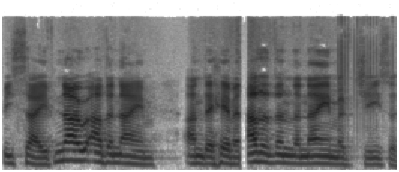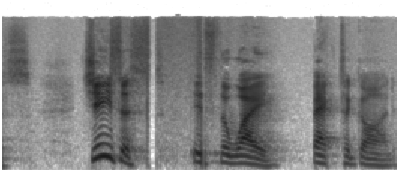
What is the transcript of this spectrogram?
be saved. No other name under heaven other than the name of Jesus. Jesus is the way back to God,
